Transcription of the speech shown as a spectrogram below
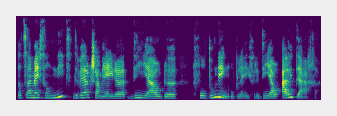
Dat zijn meestal niet de werkzaamheden die jou de voldoening opleveren, die jou uitdagen.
